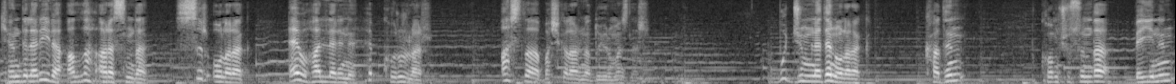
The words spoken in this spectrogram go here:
kendileriyle Allah arasında sır olarak ev hallerini hep korurlar. Asla başkalarına duyurmazlar. Bu cümleden olarak kadın komşusunda beyinin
